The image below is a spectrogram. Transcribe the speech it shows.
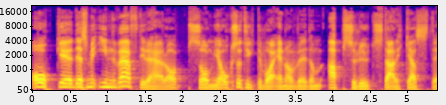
och eh, det som är invävt i det här då, som jag också tyckte var en av de absolut starkaste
